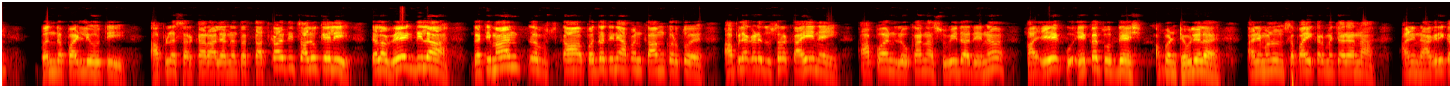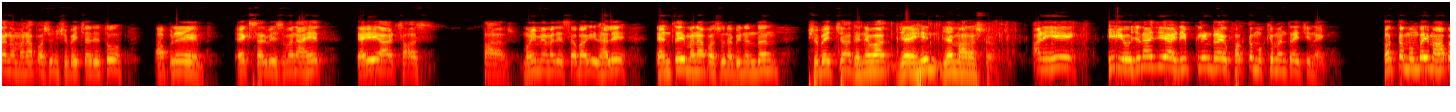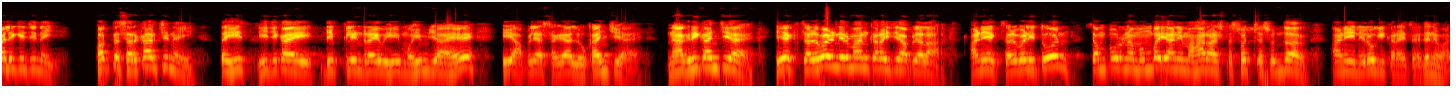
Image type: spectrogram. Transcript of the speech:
बंद पाडली होती. आपलं सरकार आल्यानंतर तात्काळ ती चालू केली. त्याला वेग दिला. गतिमान का पद्धतीने आपण काम करतोय. आपल्याकडे दुसरं काही नाही. आपण लोकांना सुविधा देणं हा एक एकच उद्देश आपण ठेवलेला आहे. आणि म्हणून सफाई कर्मचाऱ्यांना आणि नागरिकांना मनापासून शुभेच्छा देतो. आपले एक्स सर्व्हिसमन आहेत. त्याही सा- मोहिमेमध्ये सहभागी झाले. त्यांचंही मनापासून अभिनंदन. शुभेच्छा धन्यवाद जय हिंद जय महाराष्ट्र. आणि ही ही योजना जी आहे डीप क्लीन ड्राईव्ह फक्त मुख्यमंत्र्याची नाही. फक्त मुंबई महापालिकेची नाही. फक्त सरकारची नाही. तर ही ही जी काय डीप क्लीन ड्राईव्ह ही मोहीम जी आहे ही आपल्या सगळ्या लोकांची आहे. नागरिकांची आहे. ही एक चळवळ निर्माण करायची आहे आपल्याला. आणि एक चळवळीतून संपूर्ण मुंबई आणि महाराष्ट्र स्वच्छ सुंदर आणि निरोगी करायचं आहे. धन्यवाद.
